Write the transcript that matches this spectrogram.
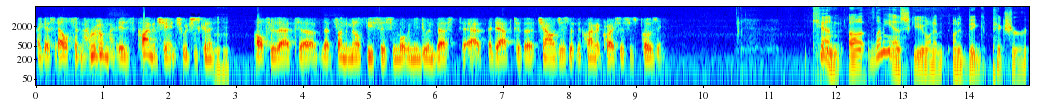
I guess, elephant in the room is climate change, which is going to mm-hmm alter that uh, that fundamental thesis and what we need to invest to ad- adapt to the challenges that the climate crisis is posing. Ken, uh, let me ask you on a on a big picture.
